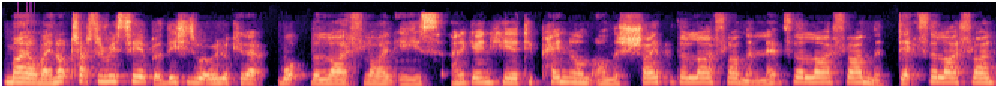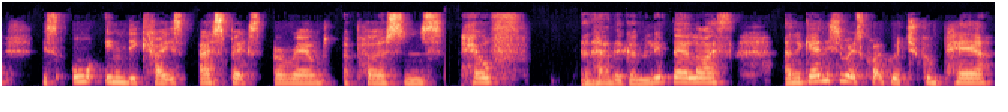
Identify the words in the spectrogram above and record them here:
may or may not touch the wrist here, but this is what we're looking at what the lifeline is. And again, here, depending on, on the shape of the lifeline, the length of the lifeline, the depth of the lifeline, this all indicates aspects around a person's health, and how they're going to live their life. And again, this is where it's quite good to compare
